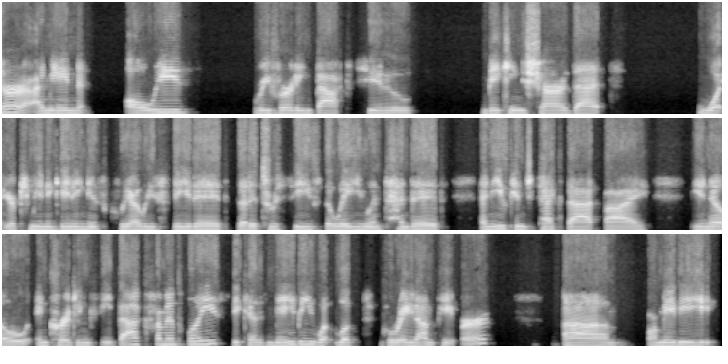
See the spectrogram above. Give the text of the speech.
Sure. I mean, always reverting back to making sure that what you're communicating is clearly stated, that it's received the way you intended. And you can check that by you know, encouraging feedback from employees because maybe what looked great on paper, um, or maybe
